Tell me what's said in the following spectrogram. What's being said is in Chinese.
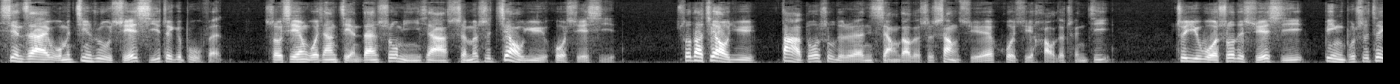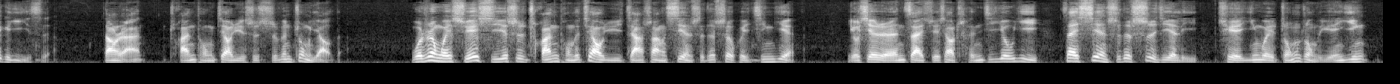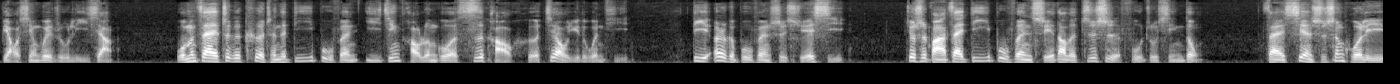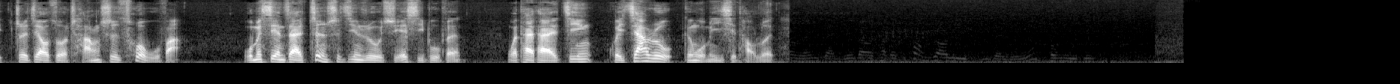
现在我们进入学习这个部分。首先，我想简单说明一下什么是教育或学习。说到教育，大多数的人想到的是上学获取好的成绩。至于我说的学习，并不是这个意思。当然，传统教育是十分重要的。我认为学习是传统的教育加上现实的社会经验。有些人在学校成绩优异，在现实的世界里却因为种种的原因表现未如理想。我们在这个课程的第一部分已经讨论过思考和教育的问题。第二个部分是学习，就是把在第一部分学到的知识付诸行动。在现实生活里，这叫做尝试错误法。我们现在正式进入学习部分，我太太金会加入跟我们一起讨论。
